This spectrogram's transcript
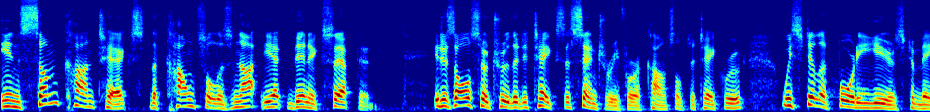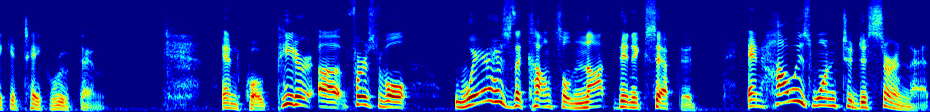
In some contexts, the council has not yet been accepted. It is also true that it takes a century for a council to take root. We still have 40 years to make it take root then. End quote. Peter, uh, first of all, where has the council not been accepted? And how is one to discern that?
